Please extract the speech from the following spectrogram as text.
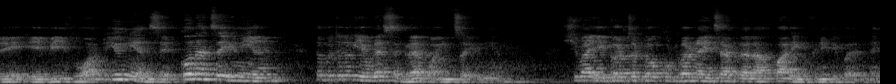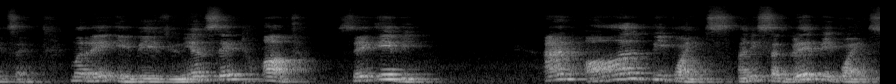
ray A B is what union set कोणाचं युनियन तर बघा एवढ्या सगळ्या पॉईंटचं युनियन शिवाय इकडचं टोक कुठवर न्यायचं आपल्याला? फार इन्फिनिटी पर्यंत न्यायचं आहे. मग ray A B is union set of say A B and all P points आणि सगळे P points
